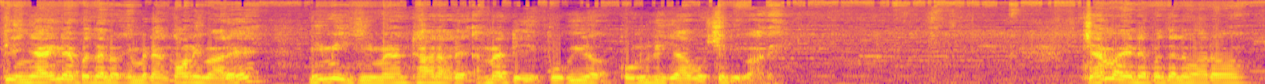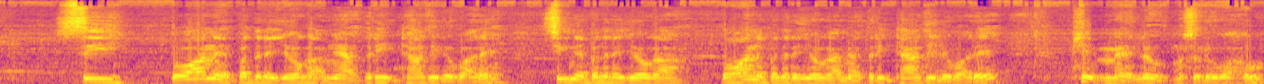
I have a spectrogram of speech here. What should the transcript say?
ပညာရေးနဲ့ပတ်သက်လို့အင်မတန်ကောင်းနေပါတယ်မိမိရည်မှန်းထားတဲ့အမှတ်တွေပို့ပြီးတော့ဂုဏ်ထူးတွေရဖို့ရှိနေပါတယ်ကျမ်းမာရေးနဲ့ပတ်သက်လို့ကတော့စီ သွားနဲ့ပတ်သက်တဲ့ယောဂအများသတိထားစီလိုပါတယ်စီနဲ့ပတ်သက်တဲ့ယောဂသွားနဲ့ပတ်သက်တဲ့ယောဂအများသတိထားစီလိုပါတယ်ဖြစ်မယ်လို့မဆိုလိုပါဘူး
